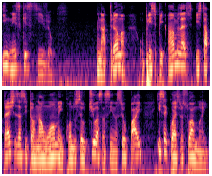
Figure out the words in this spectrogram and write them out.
inesquecível. Na trama, o príncipe Amleth está prestes a se tornar um homem quando seu tio assassina seu pai e sequestra sua mãe.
